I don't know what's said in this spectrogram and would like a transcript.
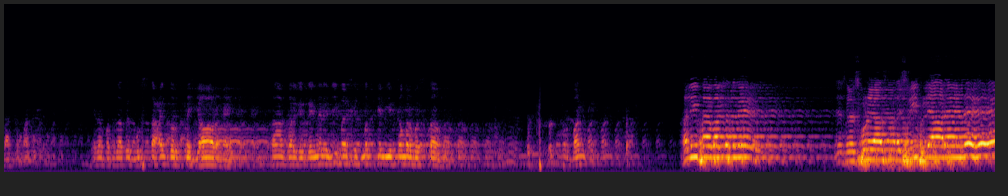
لک بن کے یہ مطلب مستعد اور تیار ہے۔ تا کر کے کہتے ہیں جی میں خدمت کے لیے کمر بستا ہوں۔ کمر بن کے خلیفہ وقت نے جس نے سنیا تشریف لیا رہے ہیں۔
